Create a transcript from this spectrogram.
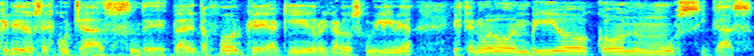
Queridos escuchas de Planeta Folk, aquí Ricardo Subilivia y este nuevo envío con músicas,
